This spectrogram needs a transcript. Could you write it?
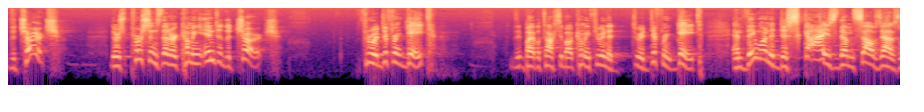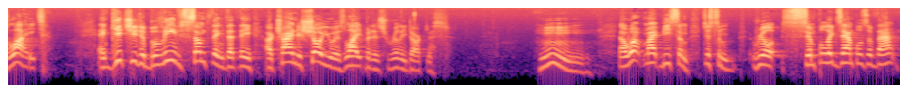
the church. There's persons that are coming into the church through a different gate. The Bible talks about coming through, in a, through a different gate, and they want to disguise themselves as light and get you to believe something that they are trying to show you as light, but it's really darkness. Hmm. Now, what might be some just some real simple examples of that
